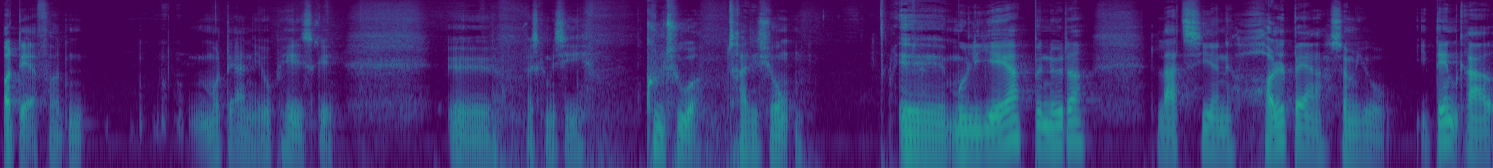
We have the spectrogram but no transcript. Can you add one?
og derfor den moderne europæiske øh, hvad skal man sige, kulturtradition. Øh, Molière benytter latsierne Holberg, som jo i den grad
